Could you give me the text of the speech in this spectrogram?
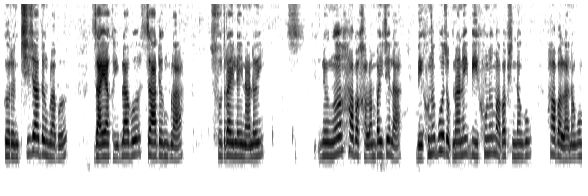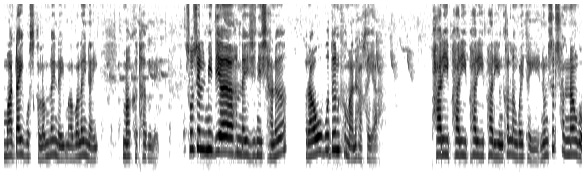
गोरोन्थि जादोंब्लाबो, जायाखैब्लाबो जादोंब्ला सुद्रायलायनानै नोङो हाबा खालामबाय जेला बेखौनो बोजबनानै बेखौनो माबाफिननांगौ हाबा लानांगौ मा डाइभर्स खालामलायनाय माबालायनाय मा खोथा बेलाय ससियेल मिडिया होननाय जिनिसानो रावबो दोनखोमानो हाखाया फारि फारि फारि फारि ओंखारलांबाय थायो नोंसोर साननांगौ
